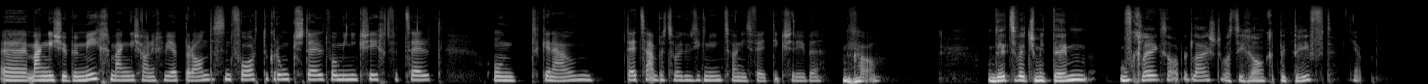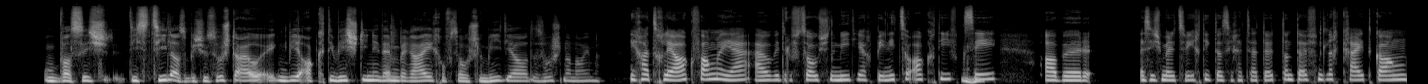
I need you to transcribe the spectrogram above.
Äh, manchmal über mich, manchmal habe ich wie jemand anderes in den Vordergrund gestellt, der meine Geschichte erzählt. Und genau im Dezember 2019 habe ich es fertig geschrieben. Mhm. Und jetzt willst du mit dem Aufklärungsarbeit leisten, was die Krankheit betrifft? Ja. Und was ist dein Ziel? Also bist du sonst auch irgendwie Aktivistin in diesem Bereich, auf Social Media oder sonst noch neu? Ich habe jetzt ein angefangen, ja, auch wieder auf Social Media. Ich bin nicht so aktiv mhm. aber es ist mir jetzt wichtig, dass ich jetzt auch dort an die Öffentlichkeit gehe.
